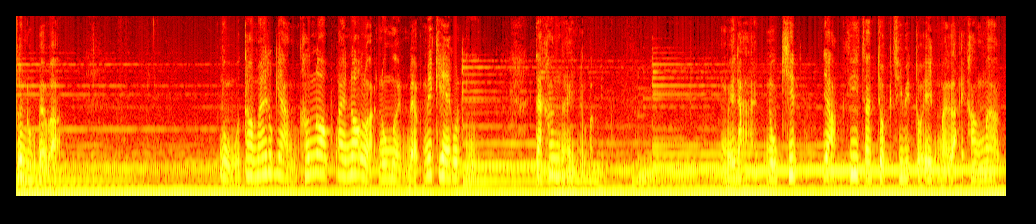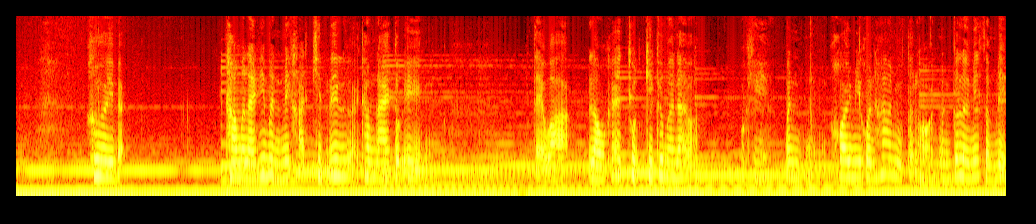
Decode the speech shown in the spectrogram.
จนหนูแบบว่าหนูทำให้ทุกอย่างข้างนอกภายนอกหนูอหนูเหมือนแบบไม่แคร์คนอื่น แต่ข้างในหนูแบบไม่ได้ หนูคิดอยากที่จะจบชีวิตตัวเองมาหลายครั้งมาก เคยแบบทำอะไรที่มันไม่คาดคิดเรื่อยๆทำร้ายตัวเอง แต่ว่าเราแค่ฉุดคิดขึ้นมาได้ว่า โอเค มันคอยมีคนห้ามอยู่ตลอด มันก็เลยไม่สำเร็จ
